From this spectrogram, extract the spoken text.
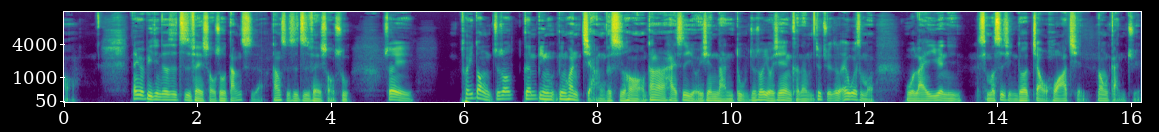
哦，那因为毕竟这是自费手术，当时啊，当时是自费手术。所以推动，就是说跟病病患讲的时候，当然还是有一些难度。就是说有些人可能就觉得，哎，为什么我来医院，你什么事情都要叫我花钱那种感觉？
